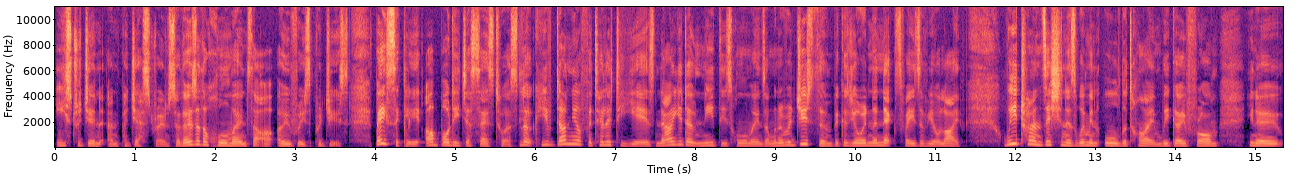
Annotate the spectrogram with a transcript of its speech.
estrogen and progesterone. So those are the hormones that our ovaries produce. Basically, our body just says to us, look, you've done your fertility years. Now you don't need these hormones. I'm going to reduce them because you're in the next phase of your life. We transition as women all the time. We go from, you know,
